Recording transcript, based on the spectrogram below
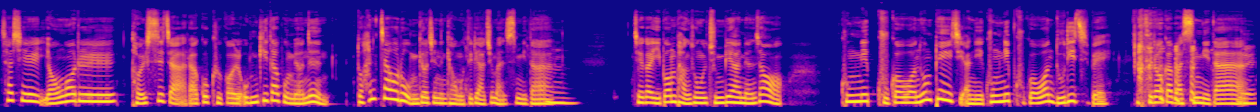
사실 영어를 덜 쓰자라고 그걸 옮기다 보면은 또 한자어로 옮겨지는 경우들이 아주 많습니다. 음. 제가 이번 방송을 준비하면서 국립국어원 홈페이지 아니 국립국어원 누리집에 들어가 봤습니다. 네.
